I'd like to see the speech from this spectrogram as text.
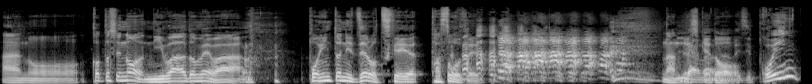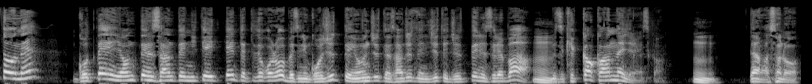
あの、今年の2ワード目は、ポイントにゼロつけ足そうぜ。なんですけど。ポイントね。5点、4点、3点、2点、1点ってってところを別に50点、40点、30点、20点、10点にすれば、別に結果は変わんないじゃないですか。うん。だからその、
